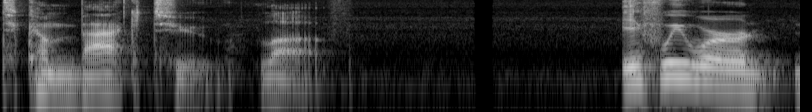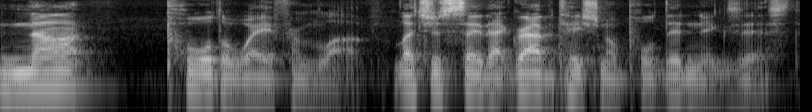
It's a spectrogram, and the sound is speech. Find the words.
to come back to love. If we were not pulled away from love, let's just say that gravitational pull didn't exist,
